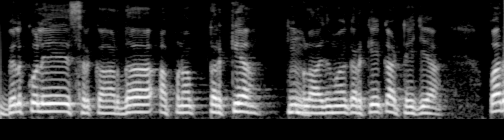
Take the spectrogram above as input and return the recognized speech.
ਬਿਲਕੁਲ ਇਹ ਸਰਕਾਰ ਦਾ ਆਪਣਾ ਤਰਕਿਆ ਕਿ ਮੁਲਾਜ਼ਮਾਂ ਕਰਕੇ ਘਾਟੇ 'ਚ ਆ। ਪਰ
